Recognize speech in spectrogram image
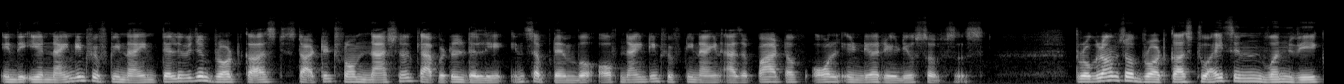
in the year 1959, television broadcast started from National Capital Delhi in September of 1959 as a part of All India Radio Services. Programs are broadcast twice in one week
